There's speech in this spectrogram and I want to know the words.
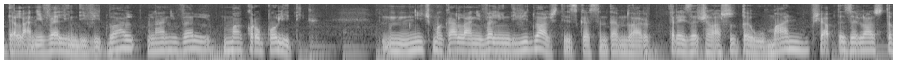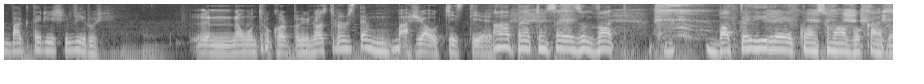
de la nivel individual la nivel macropolitic nici măcar la nivel individual. Știți că suntem doar 30% umani, 70% bacterii și virus. Înăuntru corpului nostru nu suntem așa o chestie. A, pe atunci s-a rezolvat. Bacteriile consumă avocado.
